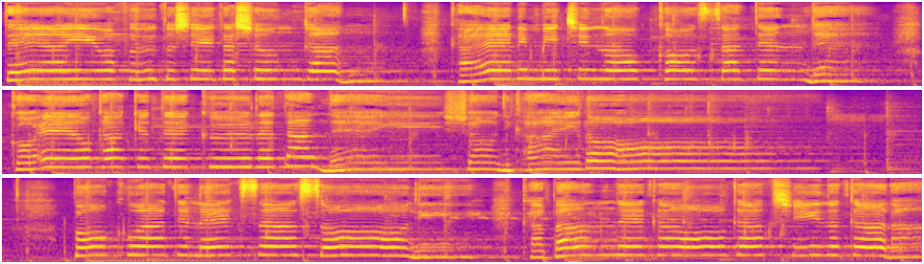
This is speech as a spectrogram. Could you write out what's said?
出会いはふとした瞬間。帰り道の交差点で声をかけてくれたね。一緒に帰ろう。僕は照れくさそうにカバンで顔を隠しながら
